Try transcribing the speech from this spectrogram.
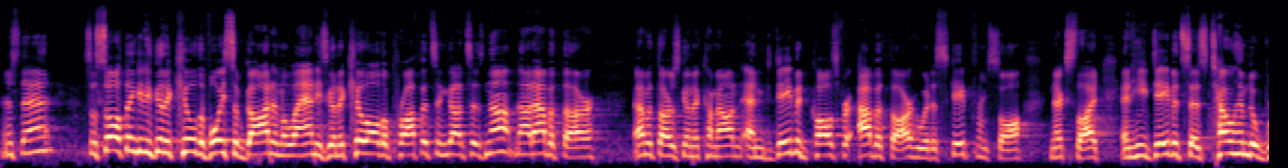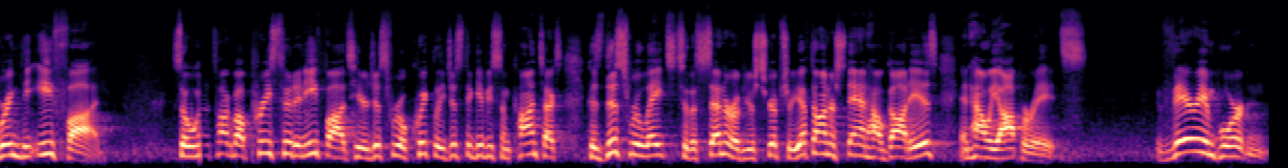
Understand? So Saul thinking he's going to kill the voice of God in the land. He's going to kill all the prophets. And God says, no, not. Abiathar is going to come out. And David calls for Abiathar, who had escaped from Saul. Next slide. And he, David says, tell him to bring the ephod. So, we're going to talk about priesthood and ephods here just real quickly, just to give you some context, because this relates to the center of your scripture. You have to understand how God is and how He operates. Very important.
